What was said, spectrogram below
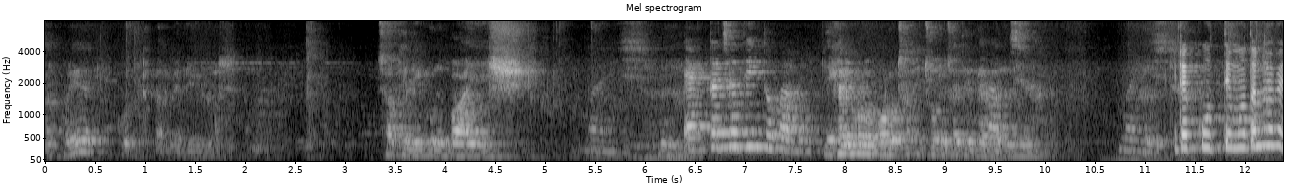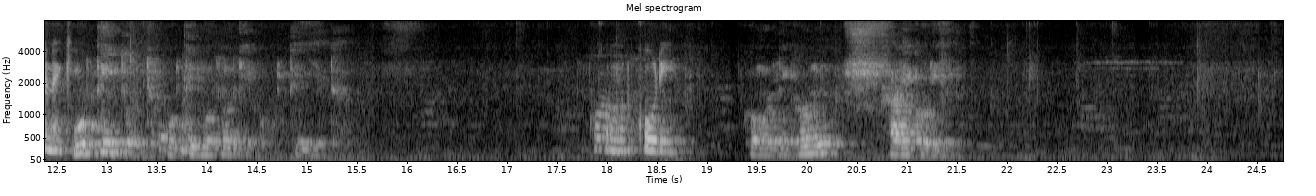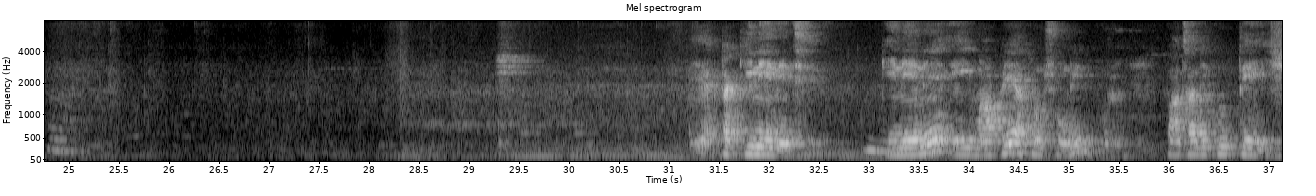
তারপরে করতে পারবেন এগুলো লিখুন বাইশ। বাইশ। একটা ছাতেই তো পাবে। এখানে কোনো বড় ছাতি ছোট ছাতির ব্যাপার নেই। আচ্ছা। এটা কুর্তি মতন হবে নাকি? কুর্তি তো এটা কুর্তির মতন কি কুর্তি এটা? কোমর কুড়ি। কোমর লিখুন শাড়ি কুড়ি হুম। এই একটা কিনে এনেছে। কিনে এনে এই মাপে এখন শুনি পাঁচা লিখুন তেইশ।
